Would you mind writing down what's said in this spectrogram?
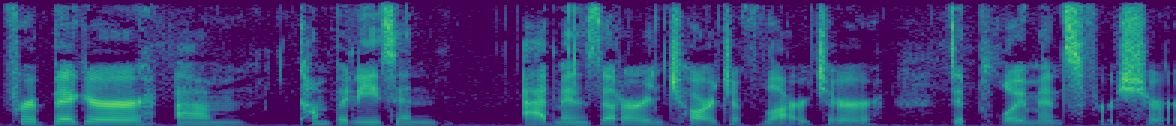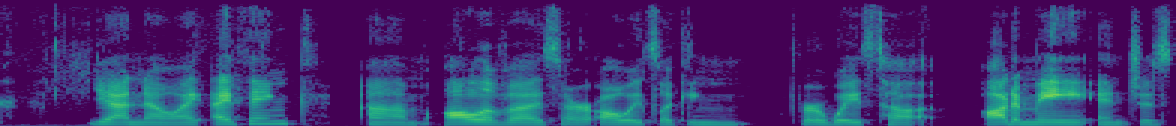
for bigger um, companies and admins that are in charge of larger deployments for sure. Yeah, no, I, I think um, all of us are always looking for ways to automate and just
